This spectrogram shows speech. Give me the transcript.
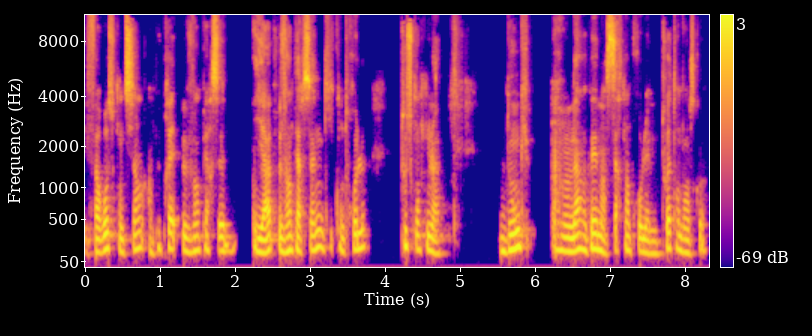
Et Pharos contient à peu près 20 personnes. Il y a 20 personnes qui contrôlent tout ce contenu-là. Donc, on a quand même un certain problème. Toi, t'en penses quoi?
